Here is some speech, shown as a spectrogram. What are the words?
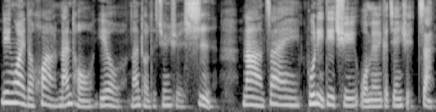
另外的话，南投也有南投的捐血室。那在埔里地区，我们有一个捐血站。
